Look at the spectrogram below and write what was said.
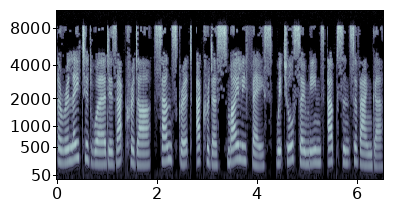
A related word is akrida Sanskrit, akrida smiley face, which also means absence of anger.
